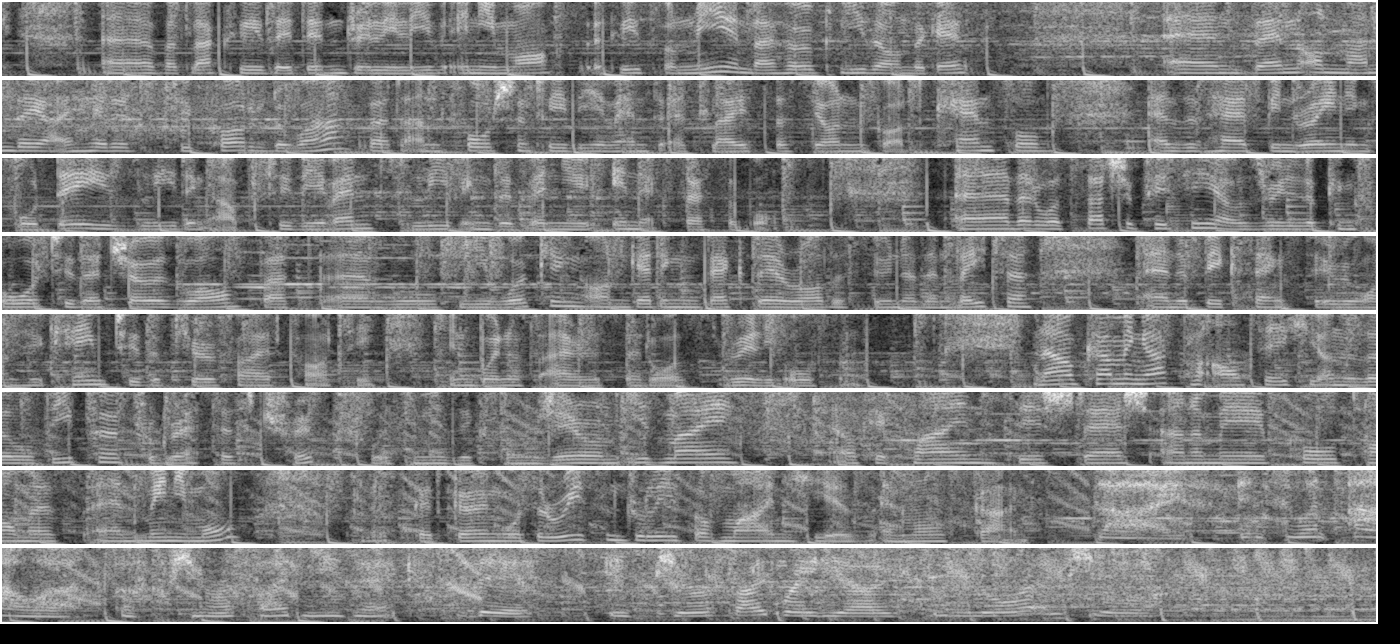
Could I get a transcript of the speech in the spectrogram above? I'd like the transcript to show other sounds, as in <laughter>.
Uh, but luckily, they didn't really leave any marks, at least on me, and I hope neither on the guests. And then on Monday, I headed to Cordoba, but unfortunately, the event at La Estacion got cancelled as it had been raining for days leading up to the event, leaving the venue inaccessible. Uh, that was such a pity. I was really looking forward to that show as well, but uh, we'll be working on getting back there rather sooner than later. And a big thanks to everyone who came to the Purified Party in Buenos Aires. That was really awesome. Now, coming up, I'll take you on a little deeper progressive trip with music from Jerome Isma-Ae, Eelke Kleijn, Dish Dash, Anime, Paul Thomas, and many more. Let's get going with a recent release of mine. Here's Emerald Skies. Into an hour of purified music. This is Purified Radio with Nora En Pure.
